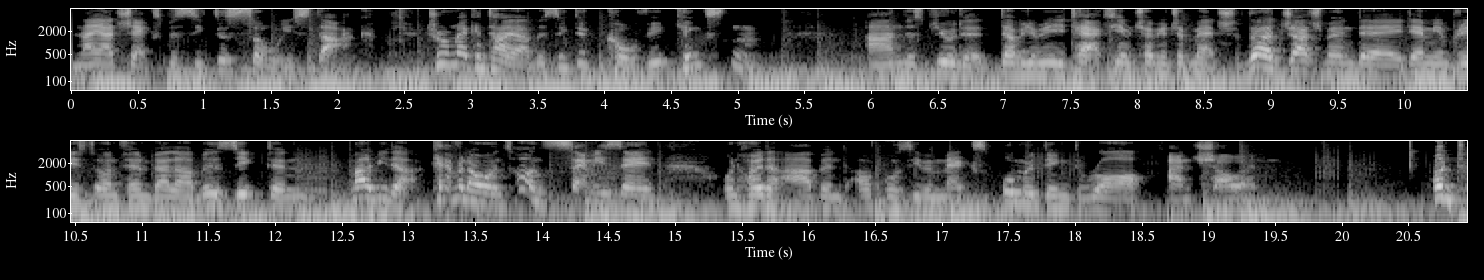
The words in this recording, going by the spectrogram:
Nia Jax besiegte Zoe Stark. Drew McIntyre besiegte Kofi Kingston. Undisputed WWE Tag Team Championship Match. The Judgment Day. Damian Priest und Finn Balor besiegten mal wieder Kevin Owens und Sami Zayn. Und heute Abend auf Pro7 Max unbedingt Raw anschauen. Und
